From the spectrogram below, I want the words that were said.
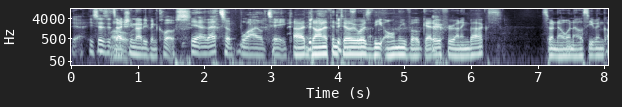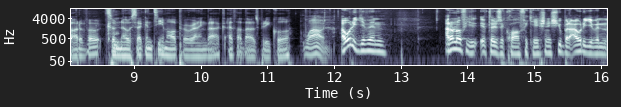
Yeah, he says it's Oh. actually not even close. Yeah, that's a wild take. Uh, Jonathan Taylor was that. the only vote getter for running backs. So no one else even got a vote. So Cool. no second team All Pro running back. I thought that was pretty cool. Wow. I would have given. I don't know if he, if there's a qualification issue, but I would have given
